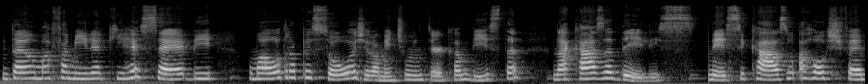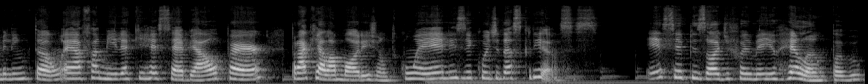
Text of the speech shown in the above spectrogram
Então, é uma família que recebe uma outra pessoa, geralmente um intercambista, na casa deles. Nesse caso, a host family então é a família que recebe a au pair para que ela more junto com eles e cuide das crianças. Esse episódio foi meio relâmpago,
